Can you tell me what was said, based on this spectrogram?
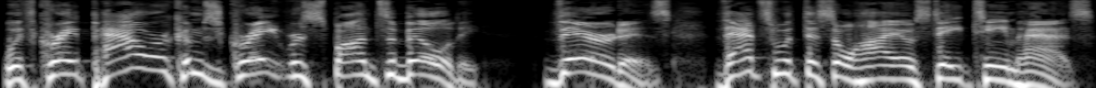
With great power comes great responsibility. There it is. That's what this Ohio State team has.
